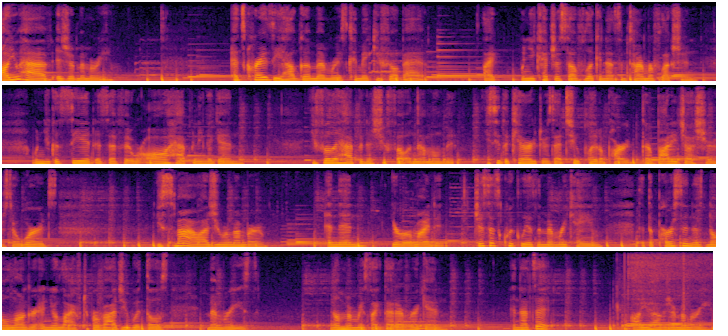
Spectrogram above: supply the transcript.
All you have is your memory. It's crazy how good memories can make you feel bad. Like when you catch yourself looking at some time reflection, when you could see it as if it were all happening again. You feel the happiness you felt in that moment. You see the characters that two played a part, their body gestures, their words. You smile as you remember, and then you're reminded, just as quickly as the memory came, that the person is no longer in your life to provide you with those memories. No memories like that ever again. And that's it. All you have is your memory.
